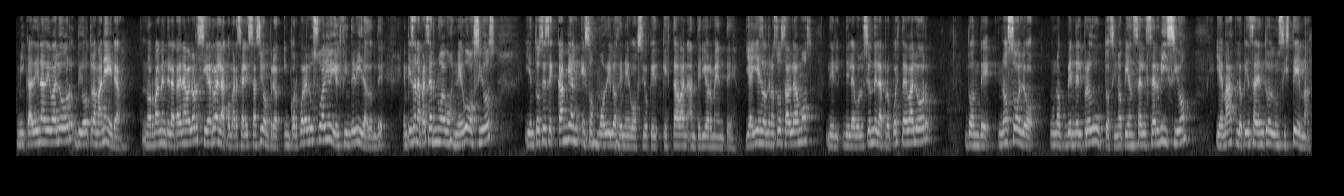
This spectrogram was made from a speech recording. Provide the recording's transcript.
mi cadena de valor de otra manera. Normalmente la cadena de valor cierra en la comercialización, pero incorpora al usuario y el fin de vida, donde empiezan a aparecer nuevos negocios y entonces se cambian esos modelos de negocio que, estaban anteriormente. Y ahí es donde nosotros hablamos de, la evolución de la propuesta de valor, donde no solo uno vende el producto, sino piensa el servicio y además lo piensa dentro de un sistema,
